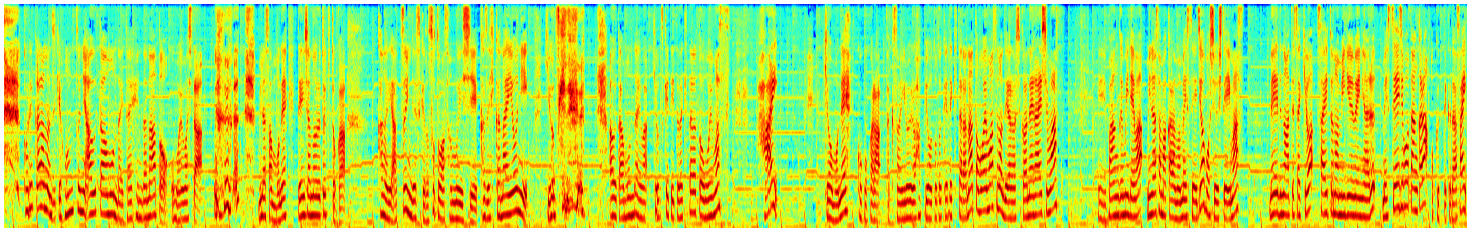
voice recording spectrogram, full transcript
これからの時期本当にアウター問題大変だなと思いました。皆さんもね電車乗る時とかかなり暑いんですけど外は寒いし風邪ひかないように気をつけて アウター問題は気をつけていただけたらと思います。はい。今日もねここからたくさんいろいろ発表をお届けできたらなと思いますのでよろしくお願いします、えー、番組では皆様からのメッセージを募集しています。メールの宛先はサイトの右上にあるメッセージボタンから送ってください。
